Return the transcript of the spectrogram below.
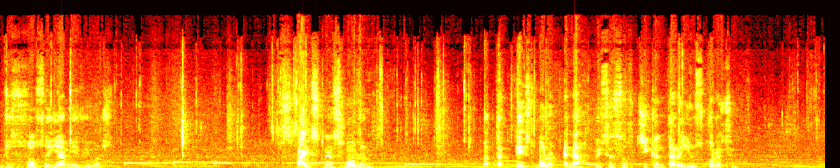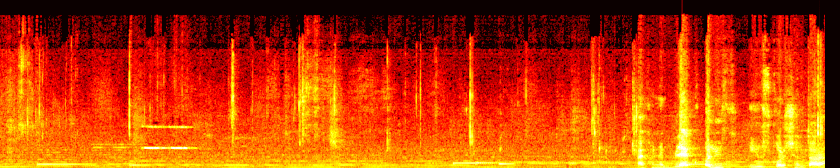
Is also yummy viewers spiciness বলুন বা তার টেস্ট বলুন এনাফ পিসেস অফ চিকেন তারা ইউজ করেছেন এখানে ব্ল্যাক অলিভ ইউজ করেছেন তারা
